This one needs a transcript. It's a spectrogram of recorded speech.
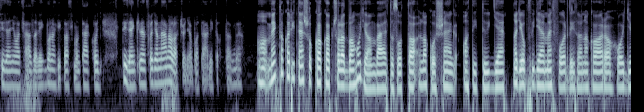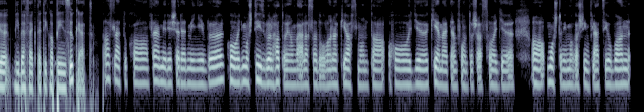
18%-ban, akik azt mondták, hogy 19 vagy annál alacsonyabbat állítottak be. A megtakarításokkal kapcsolatban hogyan változott a lakosság attitűdje? Nagyobb figyelmet fordítanak arra, hogy mibe fektetik a pénzüket? Azt láttuk a felmérés eredményéből, hogy most tízből hat olyan válaszadó van, aki azt mondta, hogy kiemelten fontos az, hogy a mostani magas inflációban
